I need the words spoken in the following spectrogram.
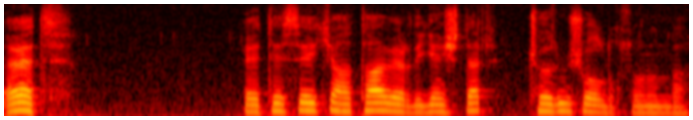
Evet. ETS2 hata verdi gençler. Çözmüş olduk sonunda.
